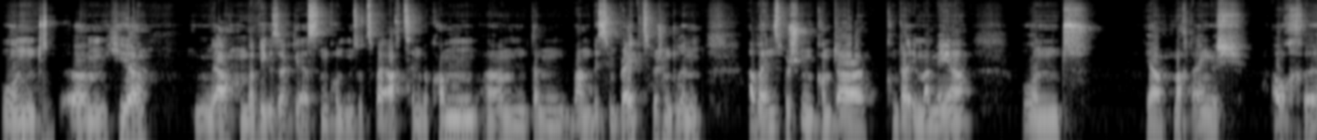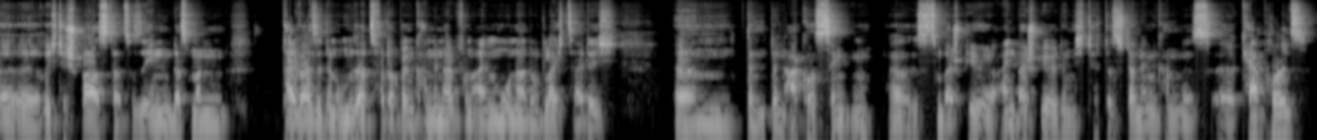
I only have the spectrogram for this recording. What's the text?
Und mhm. ähm, hier ja, haben wir, wie gesagt, die ersten Kunden zu 2018 bekommen. Ähm, dann war ein bisschen Break zwischendrin, aber inzwischen kommt da, kommt da immer mehr und ja, macht eigentlich auch äh, äh richtig Spaß, da zu sehen, dass man teilweise den Umsatz verdoppeln kann innerhalb von einem Monat und gleichzeitig ähm, den, den Akkus senken. Ja, ist zum Beispiel ein Beispiel, den ich, das ich da nennen kann, ist äh, Kerbholz.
